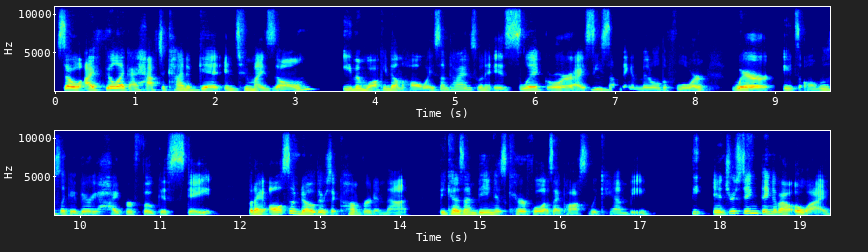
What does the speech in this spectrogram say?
So I feel like I have to kind of get into my zone, even walking down the hallway sometimes when it is slick or I see mm-hmm. something in the middle of the floor where it's almost like a very hyper focused state but I also know there's a comfort in that because I'm being as careful as I possibly can be. The interesting thing about OI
